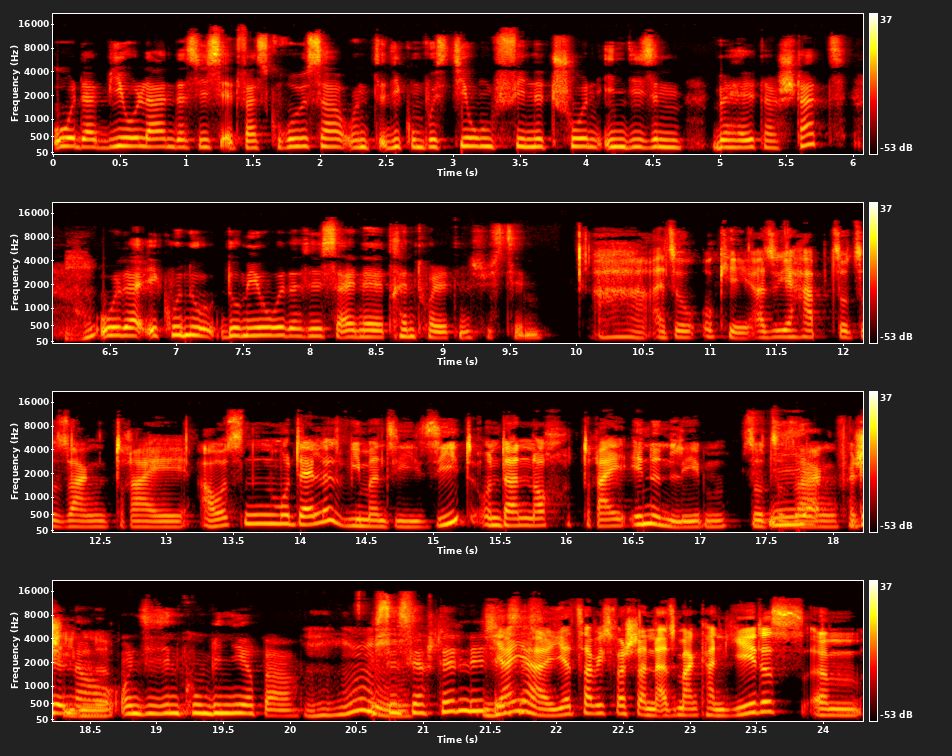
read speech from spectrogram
oder Biolan, das ist etwas größer und die Kompostierung findet schon in diesem Behälter statt. Mhm. Oder Economeo, das ist ein Trenntoilettensystem. Ah, also okay. Also ihr habt sozusagen drei Außenmodelle, wie man sie sieht, und dann noch drei Innenleben sozusagen verschiedene. Genau, und sie sind kombinierbar. Mhm. Ist das verständlich? Ja, Ist ja, jetzt habe ich es verstanden. Also man kann jedes ähm,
